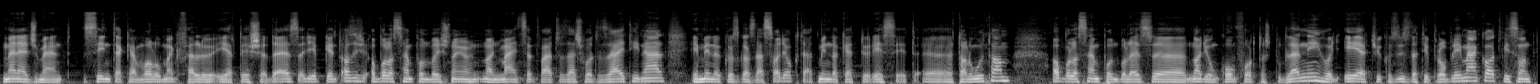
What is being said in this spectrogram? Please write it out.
menedzsment szinteken való megfelelő értése. De ez egyébként az is, abból a szempontból is nagyon nagy mindset változás volt az IT-nál. Én minden közgazdász vagyok, tehát mind a kettő részét e, tanultam. Abból a szempontból ez e, nagyon komfortos tud lenni, hogy értjük az üzleti problémákat, viszont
